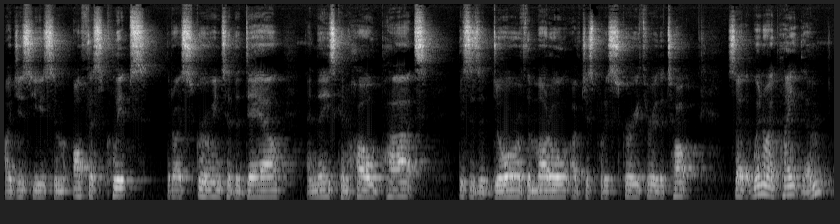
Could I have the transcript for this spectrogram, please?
I just use some office clips that I screw into the dowel and these can hold parts. This is a door of the model. I've just put a screw through the top so that when I paint them,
